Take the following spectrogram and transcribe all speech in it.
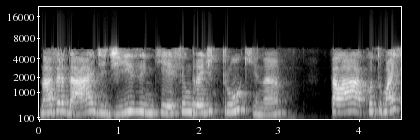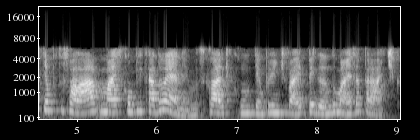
Na verdade, dizem que esse é um grande truque, né? Falar, quanto mais tempo tu falar, mais complicado é, né? Mas claro que com o tempo a gente vai pegando mais a prática.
